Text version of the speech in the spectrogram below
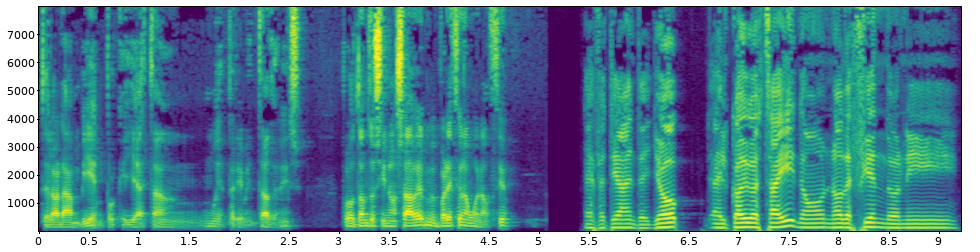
te lo harán bien, porque ya están muy experimentados en eso. Por lo tanto, si no sabes, me parece una buena opción. Efectivamente, yo, el código está ahí, no, no defiendo ni,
